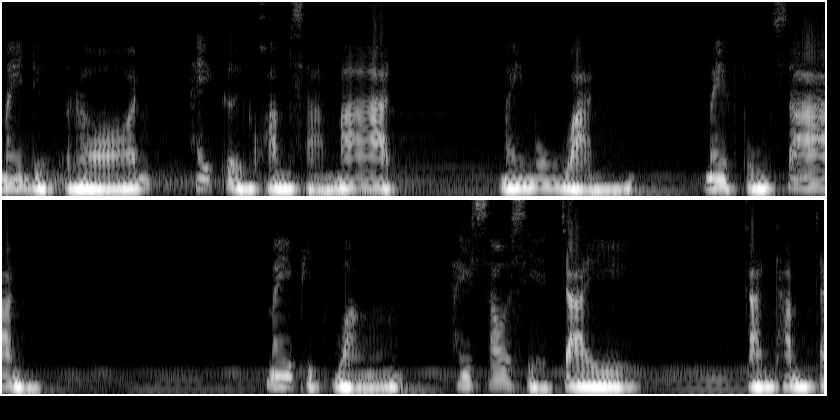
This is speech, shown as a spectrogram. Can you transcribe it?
ไม่เดือดร้อนให้เกินความสามารถ ไม่มุ่งหวังไม่ฟุ้งซ่าน ไม่ผิดหวังให้เศร้าเสียใจ การทำใจ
